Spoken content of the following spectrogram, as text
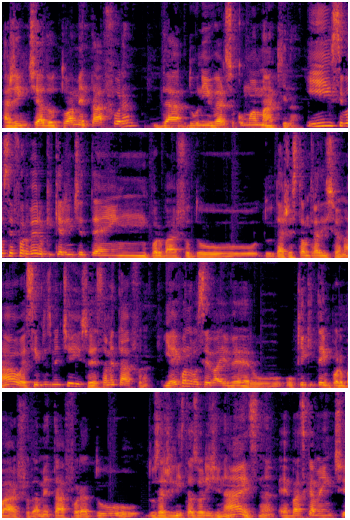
a gente adotou a metáfora da, do universo como uma máquina. E se você for ver o que, que a gente tem por baixo do, do, da gestão tradicional, é simplesmente isso, é essa metáfora. E aí quando você vai ver o, o que, que tem por baixo da metáfora do, dos agilistas originais, né, é basicamente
